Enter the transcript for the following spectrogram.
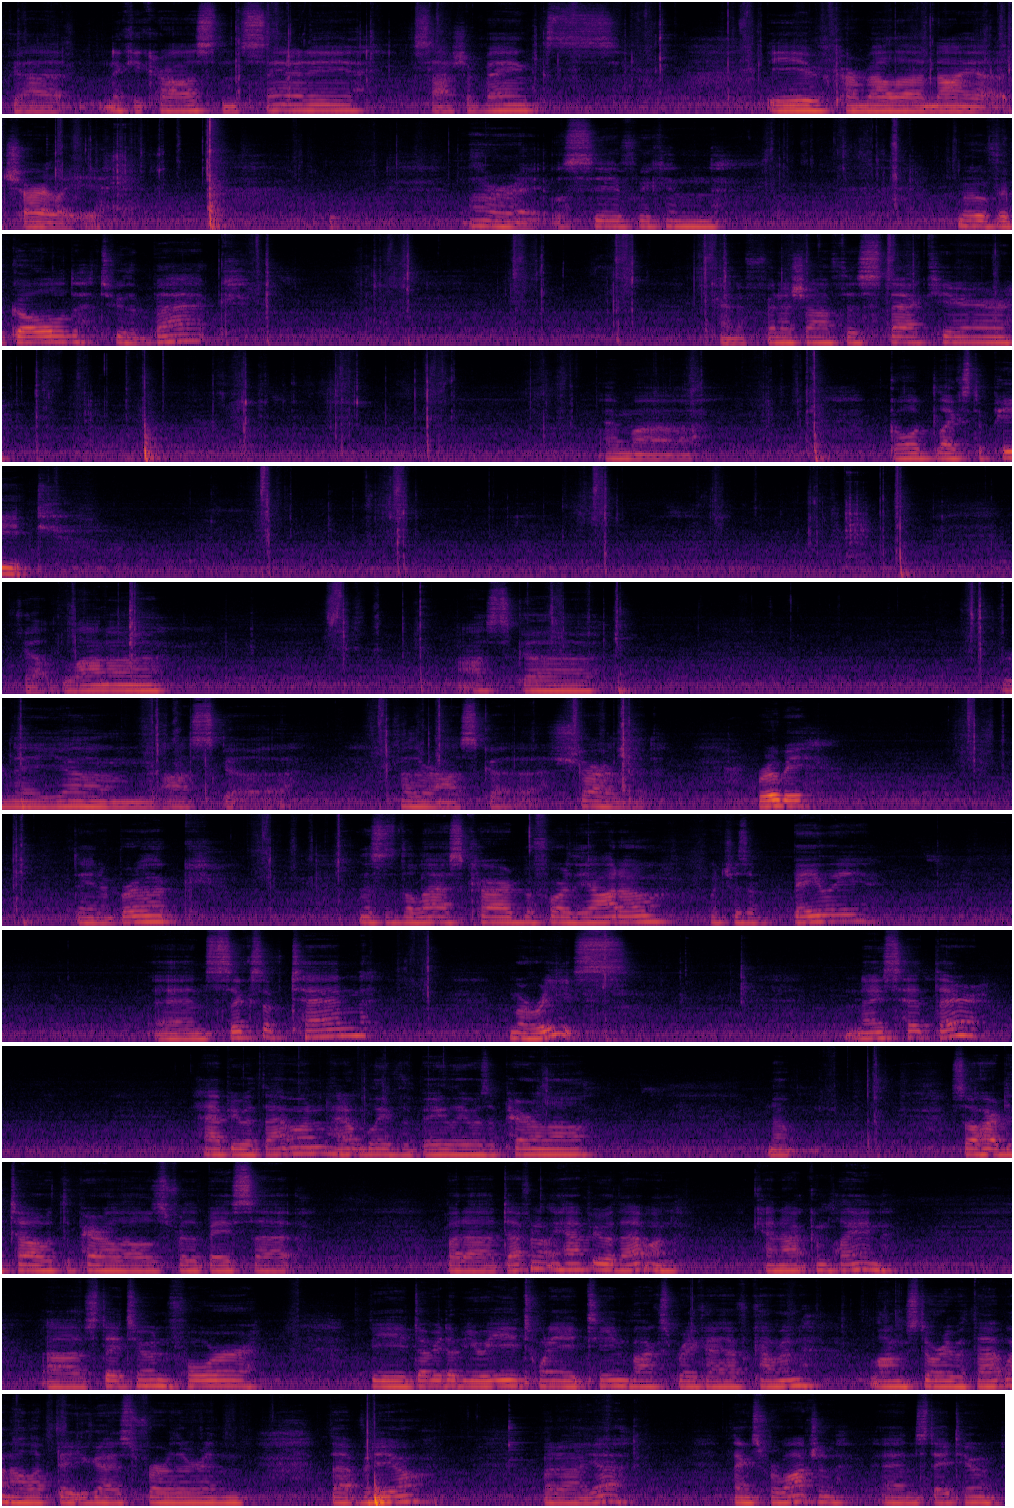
Got Nikki Cross, Insanity, Sasha Banks, Eve, Carmella, Nia, Charlie. We'll see if we can move the gold to the back. Kind of finish off this stack here. Emma, gold likes to peek. Got Lana. Asuka, Renee Young, Asuka, another Asuka, Charlotte, Ruby, Dana Brooke. This is the last card before the auto, which is a Bayley. And six of ten, Maryse. Nice hit there happy with that one. I don't believe the Bayley was a parallel. Nope. So hard to tell with the parallels for the base set. But uh, definitely happy with that one. Cannot complain. Uh, stay tuned for the WWE 2018 box break I have coming. Long story with that one. I'll update you guys further in that video. But uh, yeah, thanks for watching and stay tuned.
